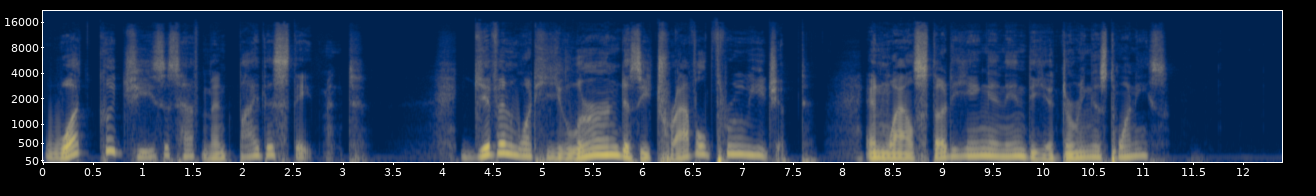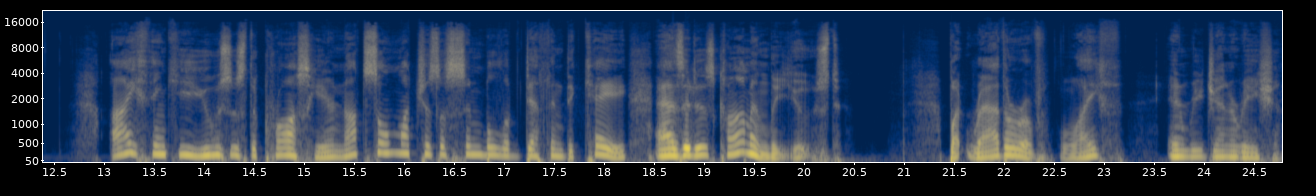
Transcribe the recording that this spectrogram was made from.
What could Jesus have meant by this statement? Given what he learned as he traveled through Egypt and while studying in India during his twenties? I think he uses the cross here not so much as a symbol of death and decay as it is commonly used but rather of life and regeneration.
